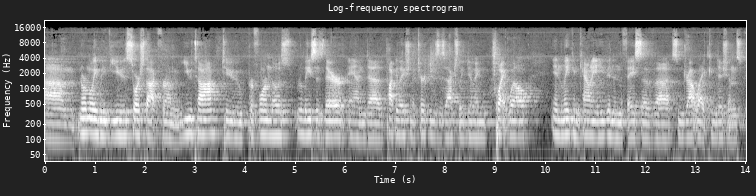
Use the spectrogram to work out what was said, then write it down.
Um, normally, we've used source stock from Utah to perform those releases there, and uh, the population of turkeys is actually doing quite well in Lincoln County, even in the face of uh, some drought-like conditions.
